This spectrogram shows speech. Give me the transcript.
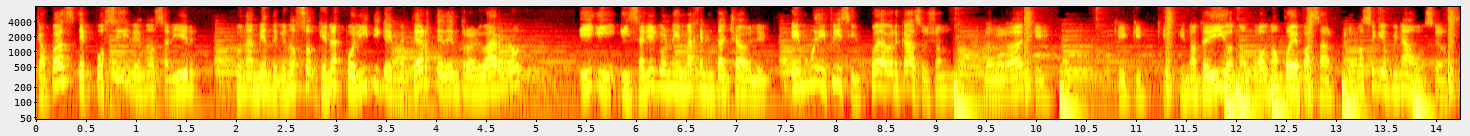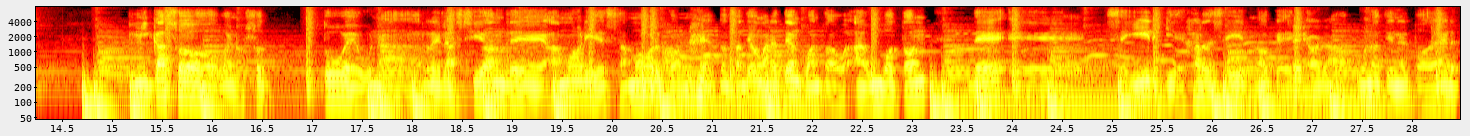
capaz es posible, ¿no? Salir de un ambiente que no, que no es política y meterte dentro del barro y, salir con una imagen intachable. Es muy difícil, puede haber casos, yo la verdad que, que, no te digo, no, no, puede pasar, pero no sé qué opinás vos, Sebas. En mi caso, bueno, yo tuve una relación de amor y desamor con don Santiago Marateo en cuanto a, un botón de eh, seguir y dejar de seguir, ¿no? Que, ahora uno tiene el poder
